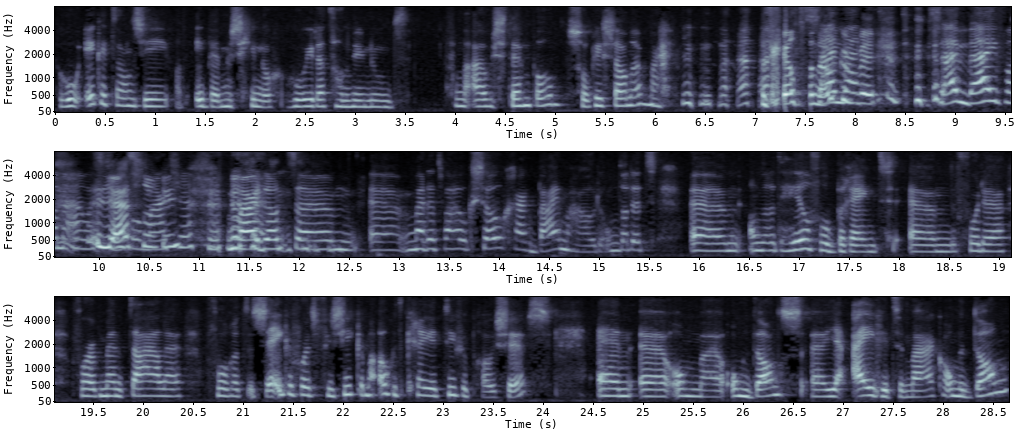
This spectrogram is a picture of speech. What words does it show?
hoe ik het dan zie, want ik ben misschien nog, hoe je dat dan nu noemt, van de oude stempel. Sorry Sanne, maar dat geldt dan zijn ook wij, een beetje. Zijn wij van de oude stempel, Ja, sorry. maar, dat, um, uh, maar dat wou ik zo graag bij me houden. Omdat het, um, omdat het heel veel brengt um, voor, de, voor het mentale, voor het, zeker voor het fysieke, maar ook het creatieve proces. En uh, om, uh, om dans uh, je eigen te maken. Om het dan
